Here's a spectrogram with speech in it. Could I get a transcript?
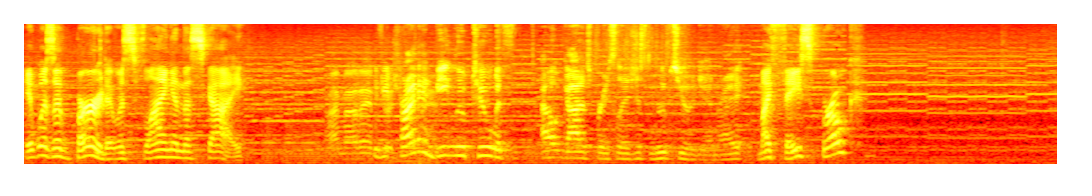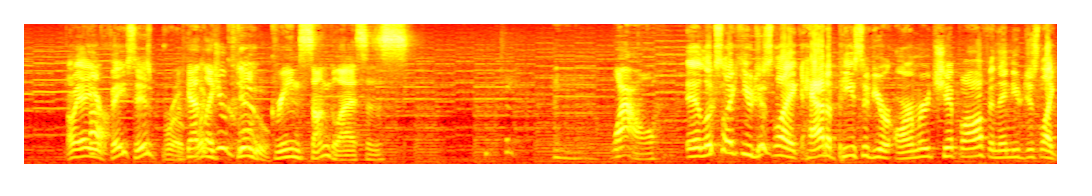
It was a bird. It was flying in the sky. I'm not If you try and beat Loop 2 without Goddess Bracelet, it just loops you again, right? My face broke? Oh yeah, your Oh. face is broke. I've got, What'd like, you cool do? green sunglasses. Wow. It looks like you just like had a piece of your armor chip off, and then you just like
